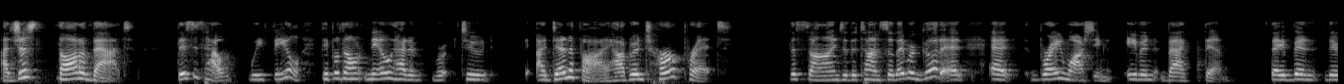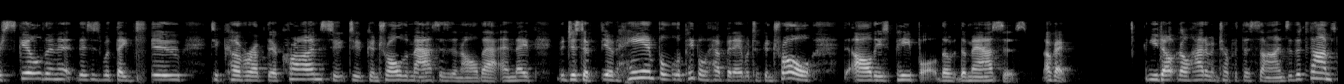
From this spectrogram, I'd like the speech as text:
I just thought of that. This is how we feel. People don't know how to, to identify, how to interpret the signs of the times. So they were good at, at brainwashing even back then. They've been they're skilled in it. This is what they do to cover up their crimes, to to control the masses and all that. And they've just a, a handful of people have been able to control all these people, the the masses. Okay you don't know how to interpret the signs of the times.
